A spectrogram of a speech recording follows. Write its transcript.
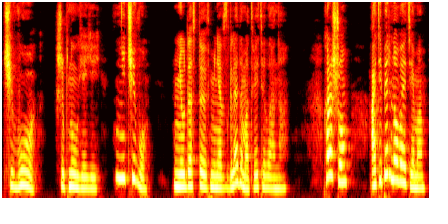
«Чего?» – шепнул я ей. «Ничего». Не удостоив меня взглядом, ответила она. «Хорошо. А теперь новая тема.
